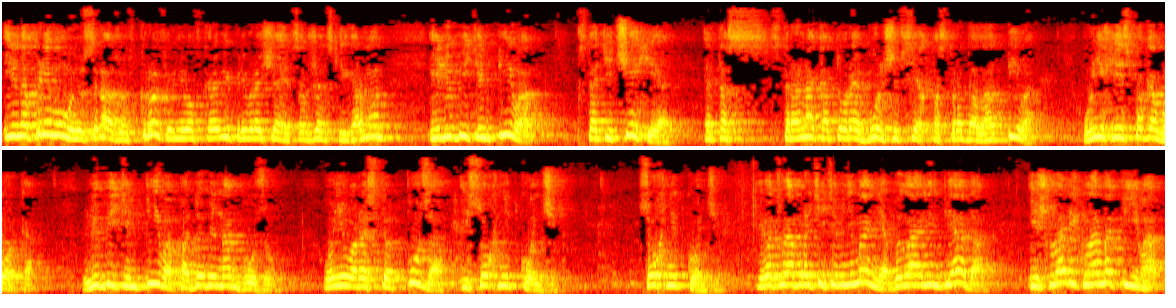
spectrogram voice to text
И напрямую сразу в кровь, у него в крови превращается в женский гормон. И любитель пива, кстати, Чехия, это страна, которая больше всех пострадала от пива. У них есть поговорка – Любитель пива подобен арбузу. У него растет пузо и сохнет кончик. Сохнет кончик. И вот вы обратите внимание, была Олимпиада, и шла реклама пива.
